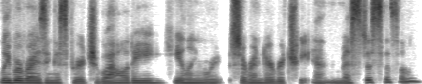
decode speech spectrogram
Libra rising is spirituality, healing, re- surrender, retreat, and mysticism.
